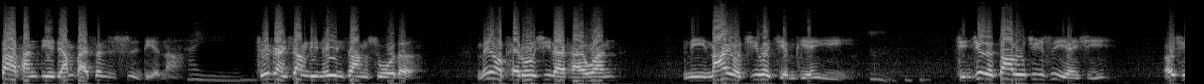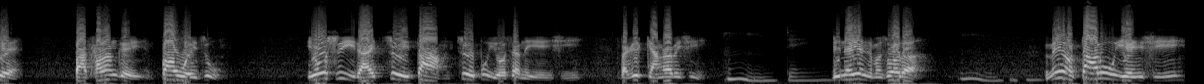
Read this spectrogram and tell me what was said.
大盘跌两百三十四点呐。谁敢像林黑这样说的？没有佩洛西来台湾，你哪有机会捡便宜？嗯紧接着大陆军事演习，而且把台湾给包围住，有史以来最大、最不友善的演习，大家讲个屁戏。嗯，对。林德燕怎么说的？嗯，没有大陆演习，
